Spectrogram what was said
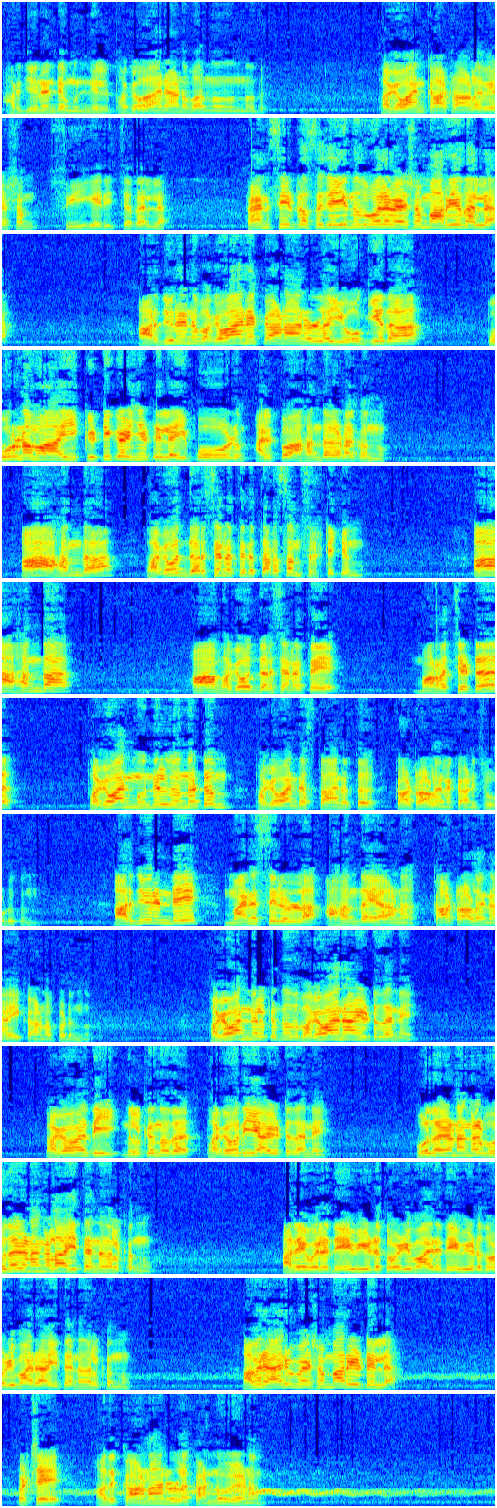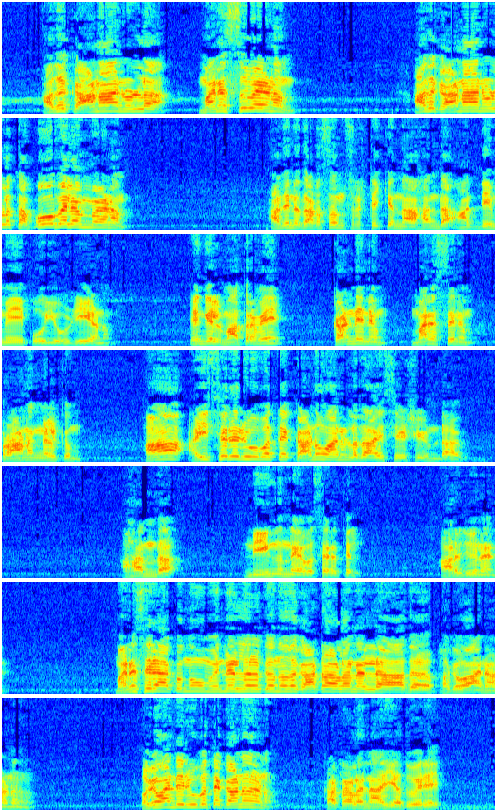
അർജുനന്റെ മുന്നിൽ ഭഗവാനാണ് വന്നു നിന്നത്. ഭഗവാൻ കാട്ടാളവേഷം സ്വീകരിച്ചതല്ല. ഫാൻസി ഡ്രസ്സ് ചെയ്യുന്നത് പോലെ വേഷം മാറിയതല്ല. അർജുനന് ഭഗവാനെ കാണാനുള്ള യോഗ്യത പൂർണമായി കിട്ടിക്കഴിഞ്ഞിട്ടില്ല. ഇപ്പോഴും അല്പം അഹന്ത കിടക്കുന്നു. ആ അഹന്ത ഭഗവത് ദർശനത്തിന് തടസ്സം സൃഷ്ടിക്കുന്നു. ആ അഹന്ത ആ ഭഗവത് ദർശനത്തെ മറച്ചിട്ട് ഭഗവാൻ മുന്നിൽ നിന്നിട്ടും ഭഗവാന്റെ സ്ഥാനത്ത് കാട്ടാളനെ കാണിച്ചു കൊടുക്കുന്നു. അർജുനന്റെ മനസ്സിലുള്ള അഹന്തയാണ് കാട്ടാളനായി കാണപ്പെടുന്നത്. ഭഗവാൻ നിൽക്കുന്നത് ഭഗവാനായിട്ട് തന്നെ. ഭഗവതി നിൽക്കുന്നത് ഭഗവതിയായിട്ട് തന്നെ. ഭൂതഗണങ്ങൾ ഭൂതഗണങ്ങളായി തന്നെ നിൽക്കുന്നു. അതേപോലെ ദേവിയുടെ തോഴിമാർ ദേവിയുടെ തോഴിമാരായി തന്നെ നിൽക്കുന്നു. അവരാരും വേഷം മാറിയിട്ടില്ല. പക്ഷേ അത് കാണാനുള്ള കണ്ണു വേണം. അത് കാണാനുള്ള മനസ്സ് വേണം. അത് കാണാനുള്ള തപോബലം വേണം. അതിന് തടസ്സം സൃഷ്ടിക്കുന്ന അഹന്ത ആദ്യമേ പോയി ഒഴിയണം. എങ്കിൽ മാത്രമേ കണ്ണിനും മനസ്സിനും പ്രാണങ്ങൾക്കും ആ ഐശ്വര്യരൂപത്തെ കാണുവാനുള്ളതായ ശേഷിയുണ്ടാകും. അഹന്ത നീങ്ങുന്ന അവസരത്തിൽ അർജുനൻ മനസ്സിലാക്കുന്നു മുന്നിൽ നിൽക്കുന്നത് കാട്ടാളനല്ല അത് ഭഗവാനാണ്. ഭഗവാന്റെ രൂപത്തെ കാണുകയാണ്. കാട്ടാളനായി അതുവരെ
